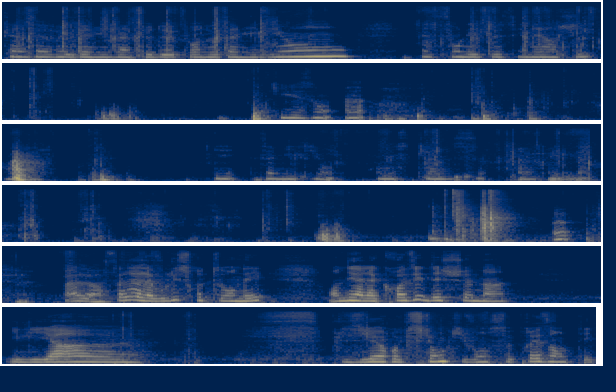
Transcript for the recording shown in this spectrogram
15 avril 2022 pour nos amis lions. Quelles sont les deux énergies qu'ils ont à voir Les amis lions 11, 15 avril. Alors, ça là, elle a voulu se retourner. On est à la croisée des chemins. Il y a plusieurs options qui vont se présenter.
